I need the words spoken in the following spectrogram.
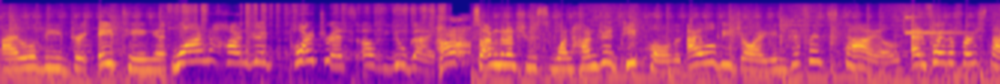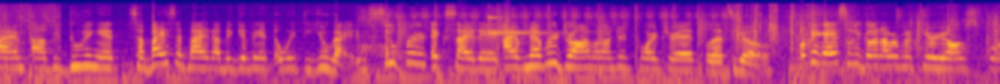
I will be creating 100 portraits of you guys. So I'm gonna choose 100 people that I will be drawing in different styles. And for the first time, I'll be doing it sabay-sabay and I'll be giving it away to you guys. I'm super excited. I've never drawn 100 portraits. Let's go. Okay guys, so we got our materials for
